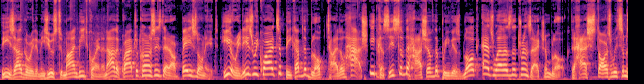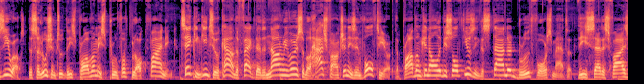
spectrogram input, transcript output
This algorithm is used to mine Bitcoin and other cryptocurrencies that are based on it. Here it is required to pick up the block title hash. It consists of the hash of the previous block as well as the transaction block. The hash starts with some zeros. The solution to this problem is proof of block finding. Taking into account the fact that the non-reversible hash function is involved here, the problem can only be solved using the standard brute force method method. This satisfies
